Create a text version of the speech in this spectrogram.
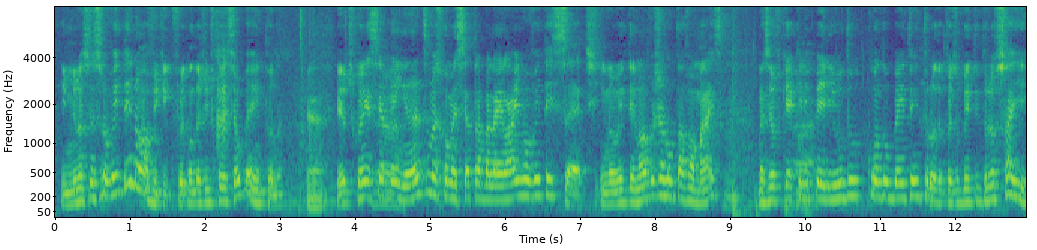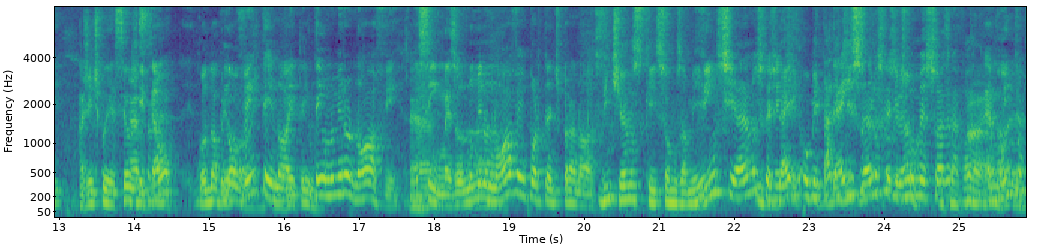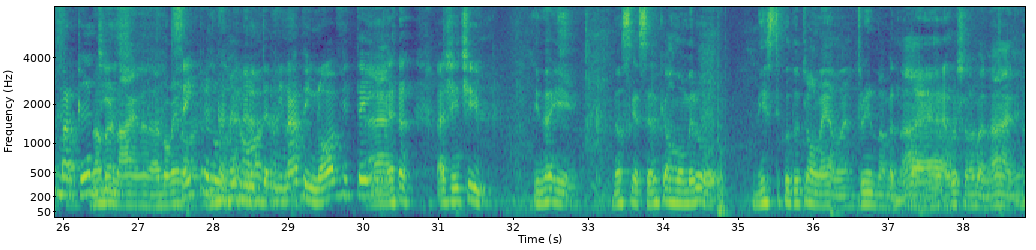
em 1999, que foi quando a gente conheceu o Bento, né? É, Eu te conhecia bem antes, mas comecei a trabalhar lá em 97. Em 99 eu já não estava mais, mas eu fiquei aquele período quando o Bento entrou. Depois o Bento entrou, eu saí. a gente conheceu Essa, Então, né? Quando abriu a loja, 99, 91. tem o número 9. Assim, mas o número 9 é importante para nós. 20 anos que somos amigos. 20 anos que a gente. Dez- ou metade 10 disso anos no que a gente programa. começou a gravar. É muito marcante. number isso. nine, né? 99. Sempre no número terminado em 9 tem. A gente. E daí, não esquecendo que é um número místico do John Lennon, né? Dream Number 9, É. Revolution Number 9.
